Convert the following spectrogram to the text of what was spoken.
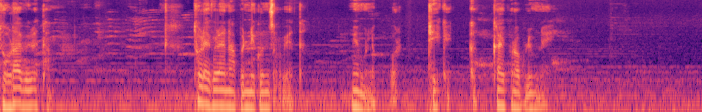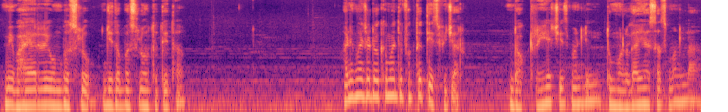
थोडा वेळ थांब. थोड्या वेळानं आपण निघून जाऊयात. मी म्हणलं बरं ठीक आहे. क- काय प्रॉब्लेम नाही. मी बाहेर येऊन बसलो. जिथं बसलो होतो तिथं. आणि माझ्या डोक्यामध्ये फक्त तेच विचार. डॉक्टर याचीच म्हणली तो मुलगाही असाच म्हणला.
